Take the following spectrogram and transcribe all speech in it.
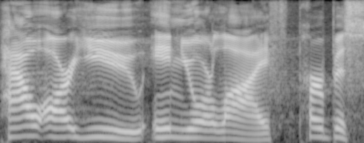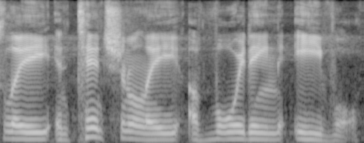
how are you in your life purposely, intentionally avoiding evil?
